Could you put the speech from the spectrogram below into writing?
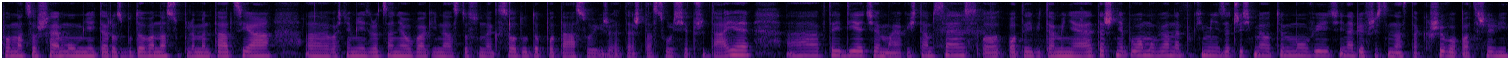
po macoszemu, mniej ta rozbudowana suplementacja, e, właśnie mniej zwracania uwagi na stosunek sodu do potasu i że też ta sól się przydaje e, w tej diecie, ma jakiś tam sens. O, o tej witaminie E też nie było mówione, póki my nie zaczęliśmy o tym mówić i najpierw wszyscy nas tak krzywo patrzyli,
